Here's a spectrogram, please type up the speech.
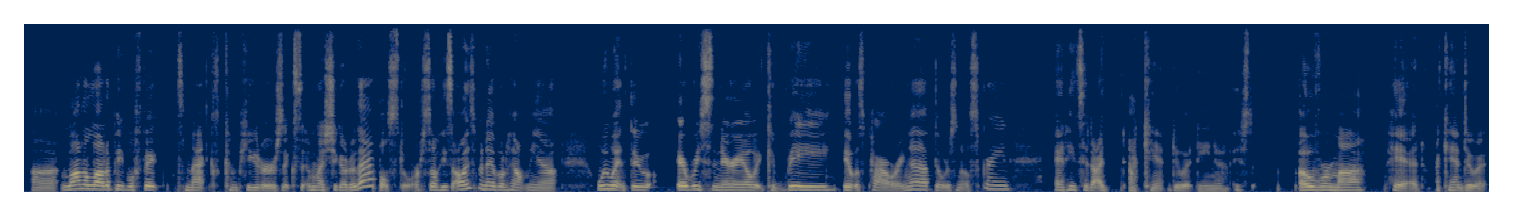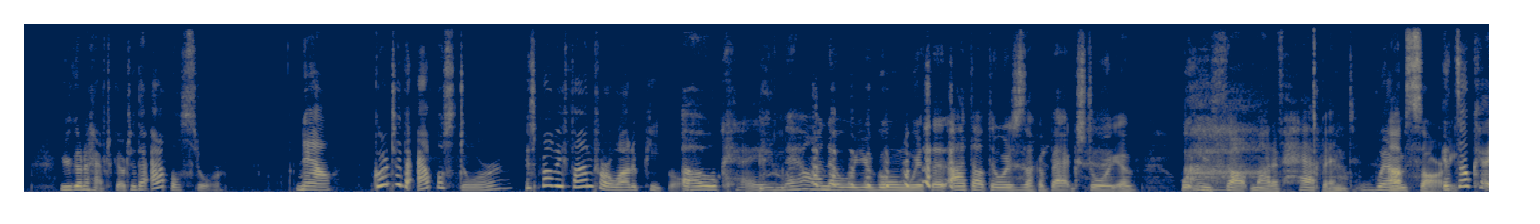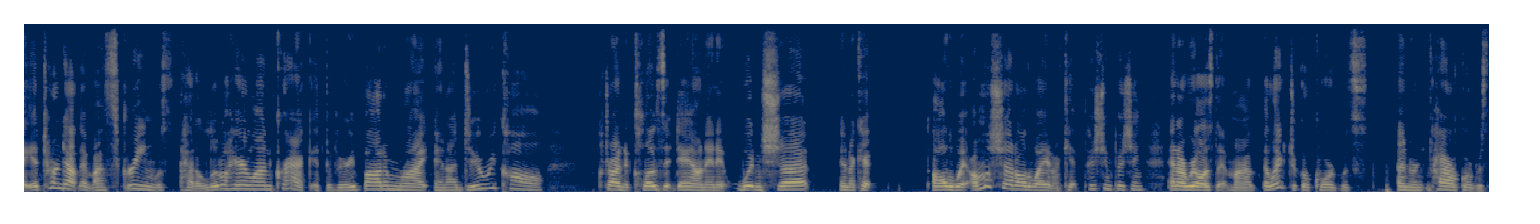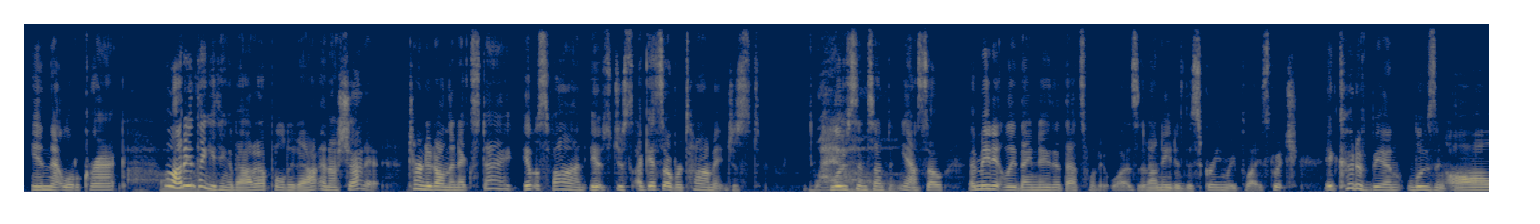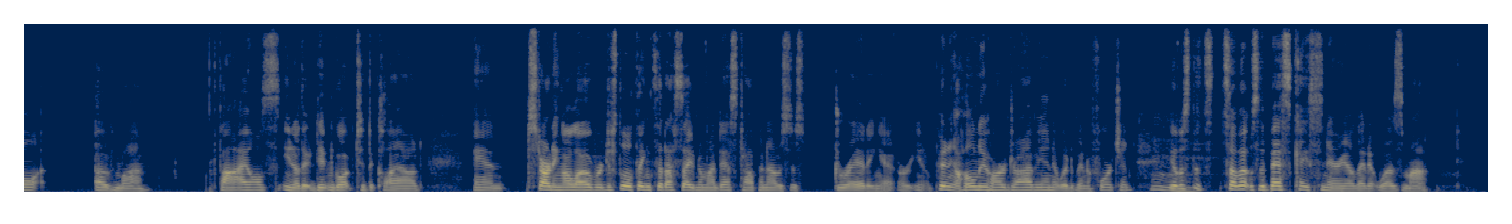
Uh, not a lot of people fix Mac computers ex- unless you go to the Apple store. So he's always been able to help me out. We went through every scenario it could be. It was powering up. There was no screen, and he said, "I I can't do it, Dena. It's over my head. I can't do it. You're going to have to go to the Apple store." Now, going to the Apple store is probably fun for a lot of people. Okay, now I know where you're going with it. I thought there was like a backstory of what you thought might have happened. Well, I'm sorry. It's okay. It turned out that my screen was had a little hairline crack at the very bottom right, and I do recall trying to close it down, and it wouldn't shut, and I kept all the way, almost shut all the way, and I kept pushing, pushing, and I realized that my electrical cord was under power cord was in that little crack. Well, I didn't think um, anything about it. I pulled it out and I shut it. Turned it on the next day. It was fine. It's just, I guess, over time, it just wow. loosened something. Yeah, so immediately they knew that that's what it was, and I needed the screen replaced, which it could have been losing all of my files, you know, that didn't go up to the cloud, and starting all over, just little things that I saved on my desktop, and I was just dreading it, or you know, putting a whole new hard drive in, it would have been a fortune. It was hmm. the, so it was the best case scenario that it was my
